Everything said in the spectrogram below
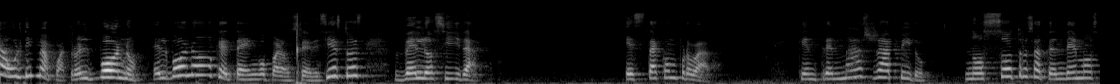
una última cuatro, el bono, el bono que tengo para ustedes. Y esto es velocidad. Está comprobado que entre más rápido nosotros atendemos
